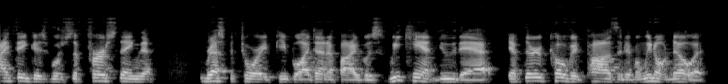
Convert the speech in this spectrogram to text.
I think is was the first thing that respiratory people identified was we can't do that if they're COVID positive and we don't know it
